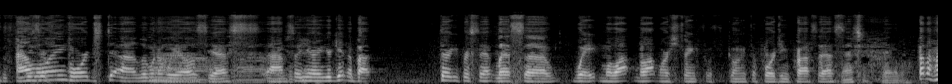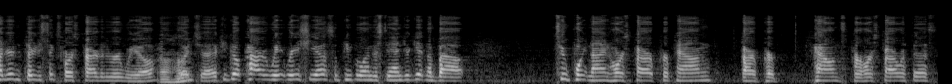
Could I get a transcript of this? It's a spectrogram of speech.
These are forged uh, aluminum wheels, yes. Um, so you're, you're getting about 30% less uh, weight, a lot, a lot more strength with going with the forging process. That's incredible. About 136 horsepower to the rear wheel, which uh, if you go power weight ratio, so people understand, you're getting about 2.9 horsepower per pound, or per pounds per horsepower with this.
